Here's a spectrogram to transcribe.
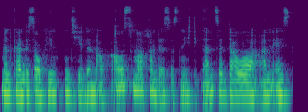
Man kann das auch hinten hier dann auch ausmachen, dass es nicht die ganze Dauer an ist.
